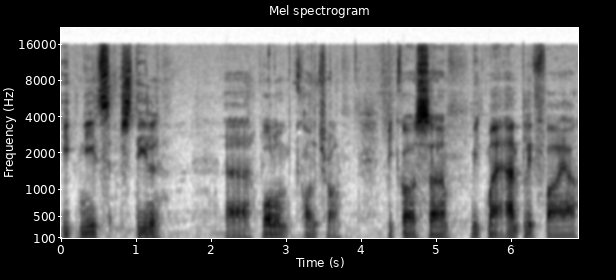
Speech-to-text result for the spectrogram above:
it needs still volume control. Because uh, with my amplifier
